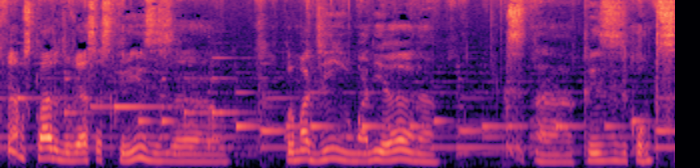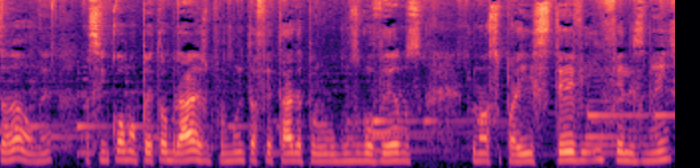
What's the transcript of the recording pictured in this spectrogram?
Tivemos, claro, diversas crises, uh, Brumadinho, Mariana, uh, crises de corrupção, né? assim como a Petrobras, por muito afetada por alguns governos que o nosso país teve, infelizmente.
